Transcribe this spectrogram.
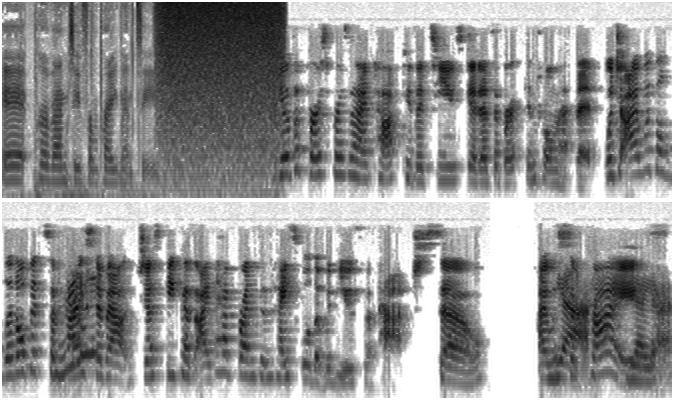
it prevents you from pregnancy. You're the first person I've talked to that's used it as a birth control method, which I was a little bit surprised Really? about just because I had friends in high school that would use the patch. So I was Yeah. surprised. Yeah, yeah.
